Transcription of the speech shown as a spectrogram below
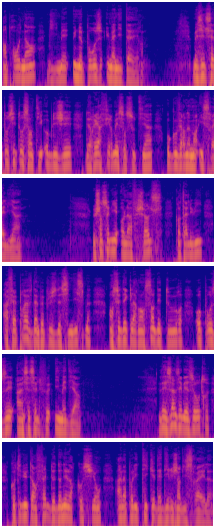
en prônant une pause humanitaire. Mais il s'est aussitôt senti obligé de réaffirmer son soutien au gouvernement israélien. Le chancelier Olaf Scholz, quant à lui, a fait preuve d'un peu plus de cynisme en se déclarant sans détour opposé à un cessez-le-feu immédiat. Les uns et les autres continuent en fait de donner leur caution à la politique des dirigeants d'Israël.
